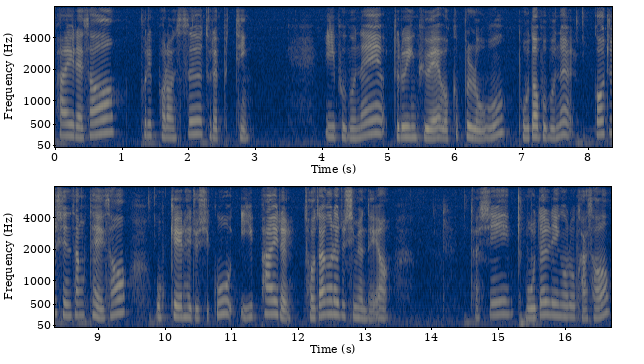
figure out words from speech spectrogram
파일에서 프리퍼런스 드래프팅 이 부분에 드로잉 뷰의 워크플로우 보더 부분을 꺼주신 상태에서 OK를 해주시고 이 파일을 저장을 해주시면 돼요. 다시 모델링으로 가서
